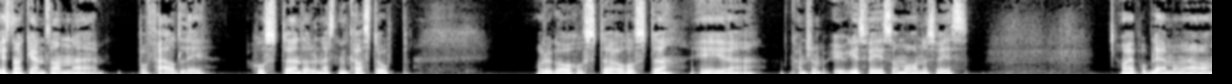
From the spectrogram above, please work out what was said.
visstnok en sånn eh, forferdelig hoste der du nesten kaster opp, og du går og hoster og hoster i eh, kanskje ukevis og månedsvis, og har problemer med å,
